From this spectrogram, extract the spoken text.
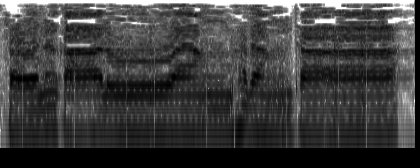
ශ්‍රවණ කාලෝ අයං භදංතා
